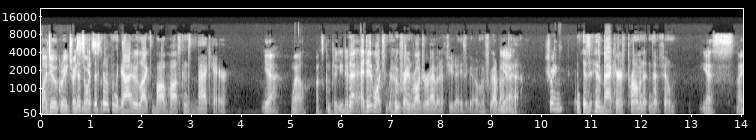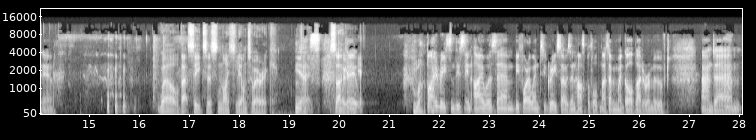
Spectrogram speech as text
But I do agree, Traci this, Lords. This comes from the guy who likes Bob Hoskins' back hair. Yeah, well, that's completely different. I, I, did watch Who Framed Roger Rabbit a few days ago. I forgot about yeah. that. Swing. And his his back hair is prominent in that film. Yes, I know. well, that segues us nicely onto Eric. Yes. It? So. Okay. well, my recently seen, I was um, before I went to Greece. I was in hospital. I was having my gallbladder removed, and um,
